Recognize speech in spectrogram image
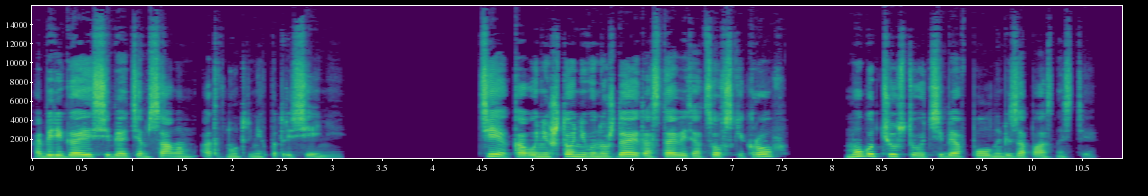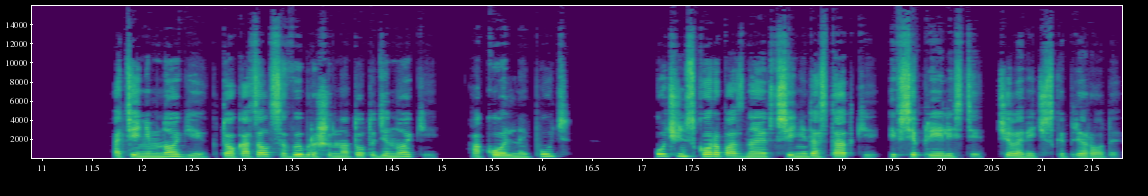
оберегая себя тем самым от внутренних потрясений. Те, кого ничто не вынуждает оставить отцовский кров, могут чувствовать себя в полной безопасности. А те немногие, кто оказался выброшен на тот одинокий, окольный путь, очень скоро познают все недостатки и все прелести человеческой природы.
